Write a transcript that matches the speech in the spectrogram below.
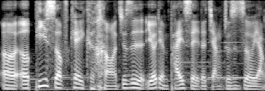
呃 a piece of cake 哈，就是有点拍谢的讲就是这样。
